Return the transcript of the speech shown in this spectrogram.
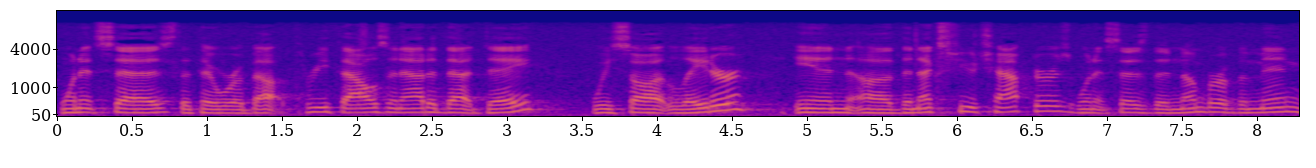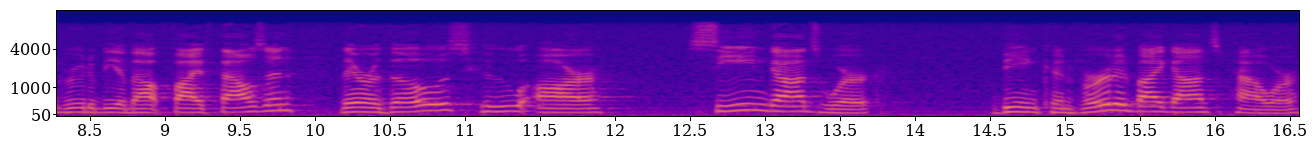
when it says that there were about 3,000 added that day. We saw it later in uh, the next few chapters when it says the number of the men grew to be about 5,000. There are those who are seeing God's work, being converted by God's power,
